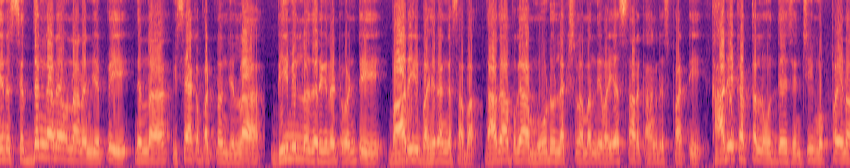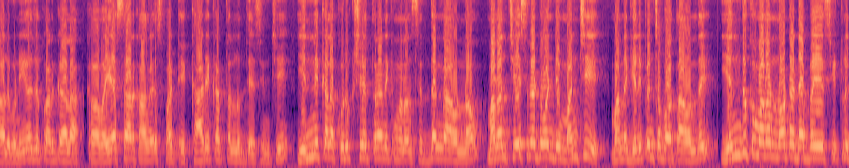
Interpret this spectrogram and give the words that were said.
నేను సిద్ధంగానే ఉన్నానని చెప్పి నిన్న విశాఖపట్నం జిల్లా భీమిల్లో జరిగినటువంటి భారీ బహిరంగ సభ. దాదాపుగా మూడు లక్షల మంది వైఎస్ఆర్ కాంగ్రెస్ పార్టీ కార్యకర్త కార్యకర్తలను ఉద్దేశించి ముప్పై నాలుగు నియోజకవర్గాల వైఎస్ఆర్ కాంగ్రెస్ పార్టీ కార్యకర్తలను ఉద్దేశించి ఎన్నికల కురుక్షేత్రానికి మనం సిద్ధంగా ఉన్నాం. మనం చేసినటువంటి మంచి మన గెలిపించబోతా ఉంది. ఎందుకు మనం నూట డెబ్బై సీట్లు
